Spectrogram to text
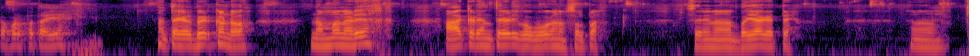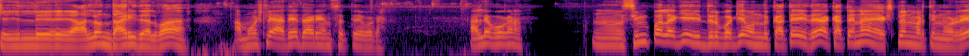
ಕಪಡಪ್ಪ ತಾಯಿ. ಅಂತ ಹೇಳಿ ಬೇಡ್ಕೊಂಡು ನಮ್ಮ ನಡೆ ಆ ಕಡೆ ಅಂತ ಹೇಳಿ ಇವಾಗ ಹೋಗೋಣ ಸ್ವಲ್ಪ. ಸರಿನಾ? ಭಯ ಆಗತ್ತೆ. ಇಲ್ಲಿ ಅಲ್ಲೊಂದು ದಾರಿ ಇದೆ ಅಲ್ವಾ? ಮೋಸ್ಟ್ಲಿ ಅದೇ ದಾರಿ ಅನಿಸುತ್ತೆ ಇವಾಗ. ಅಲ್ಲೇ ಹೋಗೋಣ. ಸಿಂಪಲಾಗಿ ಇದ್ರ ಬಗ್ಗೆ ಒಂದು ಕತೆ ಇದೆ. ಆ ಕತೆನ ಎಕ್ಸ್ಪ್ಲೇನ್ ಮಾಡ್ತೀನಿ ನೋಡ್ರಿ.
